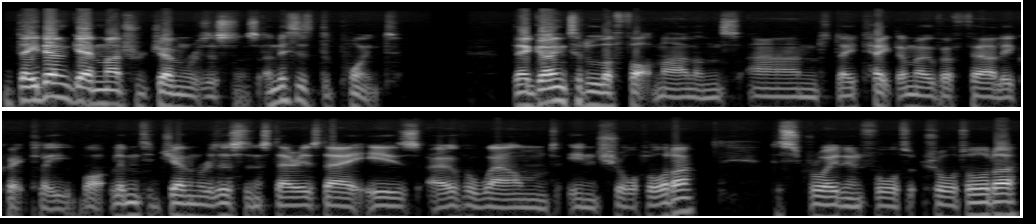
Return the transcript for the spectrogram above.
they don't get much German resistance, and this is the point. They're going to the Lofoten Islands and they take them over fairly quickly. What limited German resistance there is there is overwhelmed in short order, destroyed in short order.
